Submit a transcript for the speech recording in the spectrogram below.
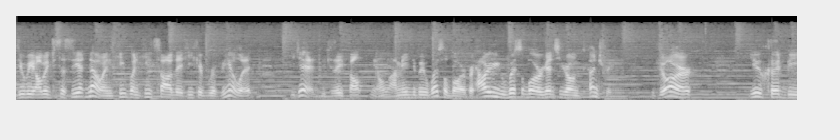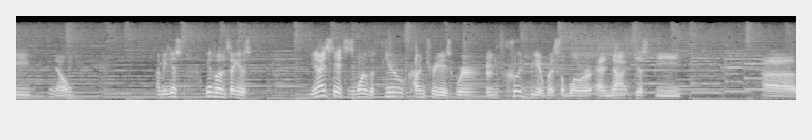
do we always get to see it? No. And he, when he saw that he could reveal it, he did because he felt, you know, I need to be a whistleblower. But how are you a whistleblower against your own country? If you are, you could be, you know, I mean, just guess what I'm saying is, the United States is one of the few countries where you could be a whistleblower and not just be uh,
